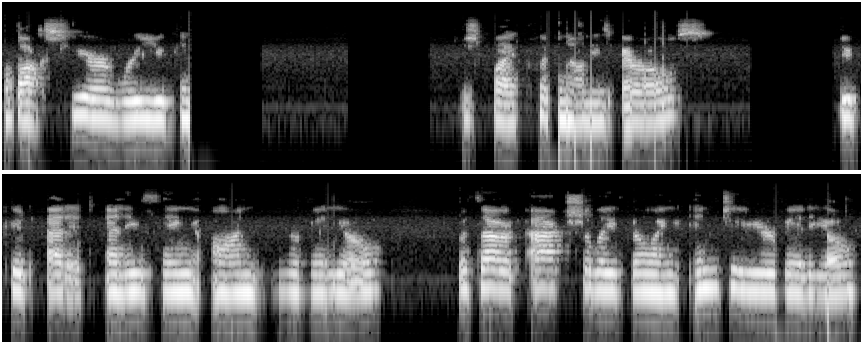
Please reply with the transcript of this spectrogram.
a box here where you can, just by clicking on these arrows, you could edit anything on your video without actually going into your video,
